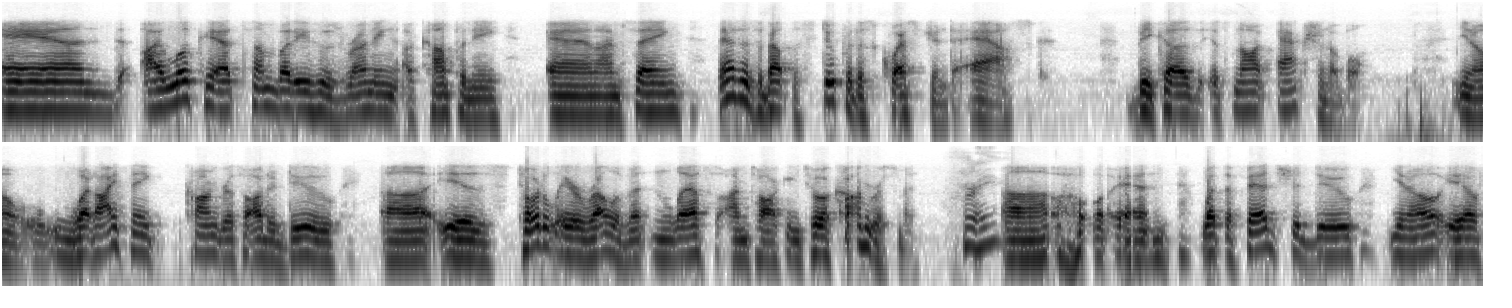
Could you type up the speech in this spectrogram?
And I look at somebody who's running a company and I'm saying, that is about the stupidest question to ask because it's not actionable. You know, what I think Congress ought to do uh, is totally irrelevant unless I'm talking to a congressman. Right. Uh, and what the Fed should do, you know, if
